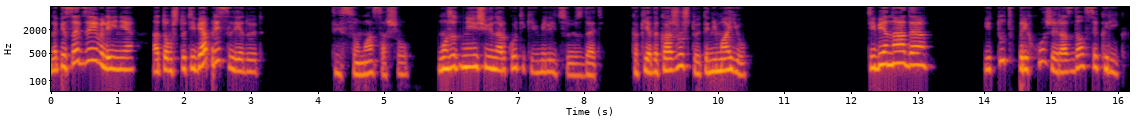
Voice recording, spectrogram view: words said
Написать заявление о том, что тебя преследуют. Ты с ума сошел? Может, мне еще и наркотики в милицию сдать? Как я докажу, что это не мое? Тебе надо... И тут в прихожей раздался крик.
